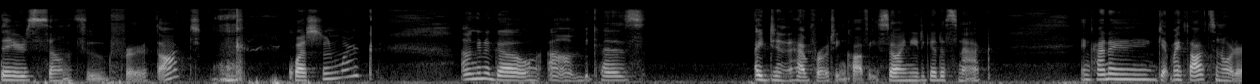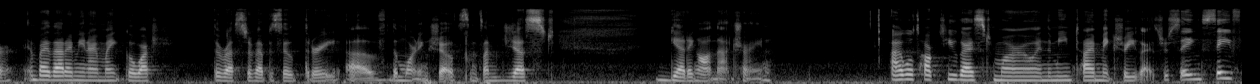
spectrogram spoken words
there's some food for thought. Question mark. I'm gonna go um, because I didn't have protein coffee, so I need to get a snack and kind of get my thoughts in order. And by that I mean I might go watch the rest of episode three of the morning show since I'm just getting on that train. I will talk to you guys tomorrow. In the meantime, make sure you guys are staying safe,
